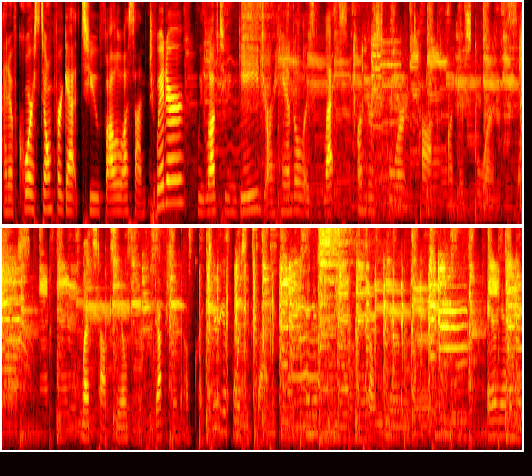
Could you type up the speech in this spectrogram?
And of course, don't forget to follow us on Twitter. We love to engage. Our handle is let's underscore talk underscore sales. Let's Talk Sales and the production of Criteria for Success and is produced by myself here, Ariana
